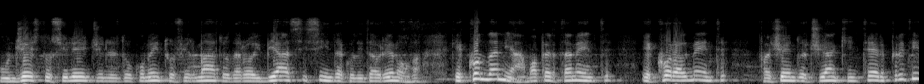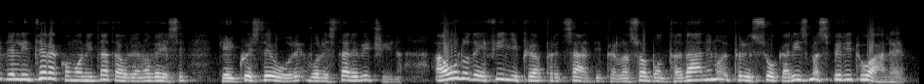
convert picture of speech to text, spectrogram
un gesto si legge nel documento firmato da Roy Biassi, sindaco di Taurianova, che condanniamo apertamente e coralmente, facendoci anche interpreti dell'intera comunità taurianovese che in queste ore vuole stare vicina a uno dei figli più apprezzati per la sua bontà d'animo e per il suo carisma spirituale.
